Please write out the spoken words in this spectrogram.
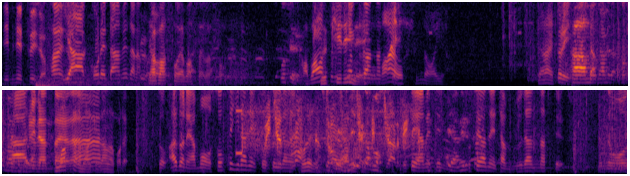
リミネ追上3以上いやーこれダメだなこれやばそうやばそうやばそう。カバーする抜けれねえ。前を進んだ方がいいやじゃないと一人。あーもうダメだ無理なんだよ止まったら負けだななこれ。そうあとねもう蘇生いらねえ蘇生いらない。取れるそしてやめるかも蘇生やめて蘇生はね多分無駄になってるでも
